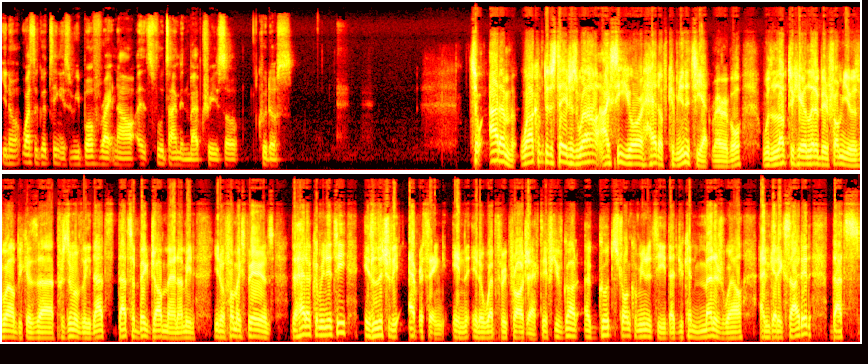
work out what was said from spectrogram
you know what's the good thing is we both right now it's full-time in web3 so kudos so, Adam, welcome to the stage as well. I see you're head of community at Rarible. Would love to hear a little bit from you as well, because uh, presumably that's that's a big job, man. I mean, you know, from experience, the head of community is literally everything in in a Web three project. If you've got a good, strong community that you can manage well and get excited, that's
